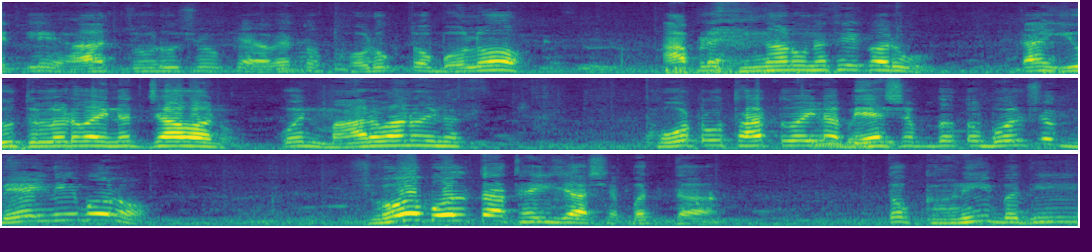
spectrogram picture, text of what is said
એટલી હાથ જોડું છું કે હવે તો થોડુંક તો બોલો. આપણે ધીંગાણું નથી કરવું. કાંઈ યુદ્ધ લડવાય નથી જવાનું. કોઈને મારવાનુંય નથી. ખોટું થતું હોય ને બે શબ્દો તો બોલશો બે નહીં બોલો? જો બોલતા થઈ જશે બધા તો ઘણી બધી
